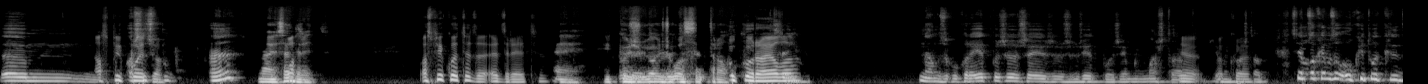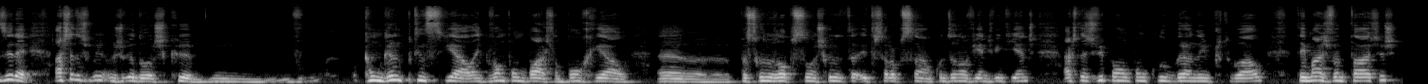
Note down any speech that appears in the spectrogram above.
Um, Aspilicueta. Hã? Não, isso é direito. O Aspilicueta a direita. É. E depois É, jogou, é. jogou a central. O Corella. Não, mas o Coreia depois já, já, já, já é depois, é muito mais tarde. Yeah, é muito ok. mais tarde. Sim, mas, ok, mas o, o que eu estou a querer dizer é, há tantos jogadores que hum, com um grande potencial em que vão para um Barça, para um Real, uh, para segundas opções, segunda e terceira opção, com 19 anos, 20 anos, às vezes vir para um, para um clube grande em Portugal tem mais vantagens,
